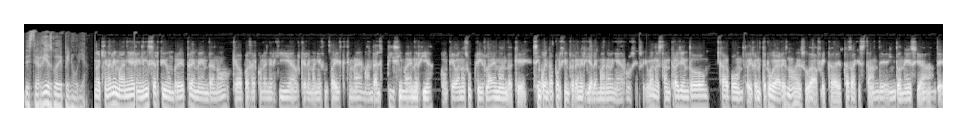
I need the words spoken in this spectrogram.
de este riesgo de penuria. Aquí en Alemania hay una incertidumbre tremenda, ¿no? ¿Qué va a pasar con la energía? Porque Alemania es un país que tiene una demanda altísima de energía. ¿Con qué van a suplir la demanda que 50% de la energía alemana venía de Rusia? Y bueno, están trayendo carbón de diferentes lugares, ¿no? De Sudáfrica, de Kazajistán, de Indonesia, de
